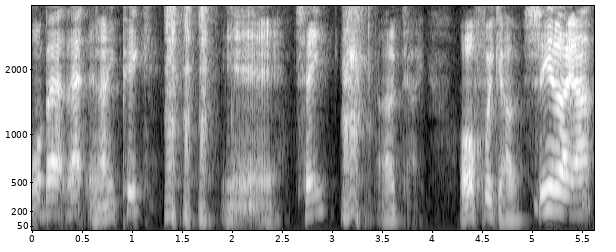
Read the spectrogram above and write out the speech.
what about that then, eh, pig? yeah, tea? Okay. Off we go. See you later.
